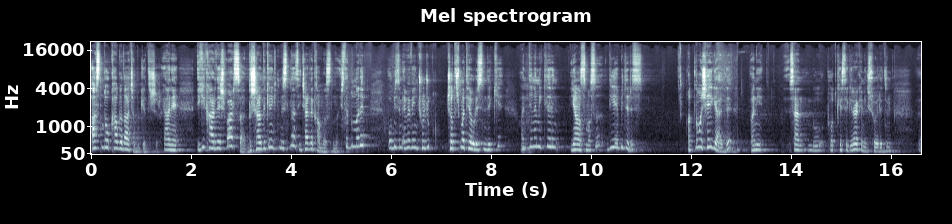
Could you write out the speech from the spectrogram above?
Aslında o kavga daha çabuk yatışır. Yani iki kardeş varsa dışarıdakine gitmesindense içeride kalmasını. İşte bunlar hep o bizim ebeveyn çocuk çatışma teorisindeki hani dinamiklerin yansıması diyebiliriz. Aklıma şey geldi. Hani sen bu podcast'e girerken ilk söyledin. Ee,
